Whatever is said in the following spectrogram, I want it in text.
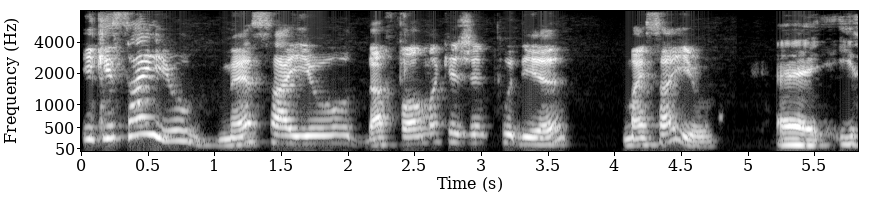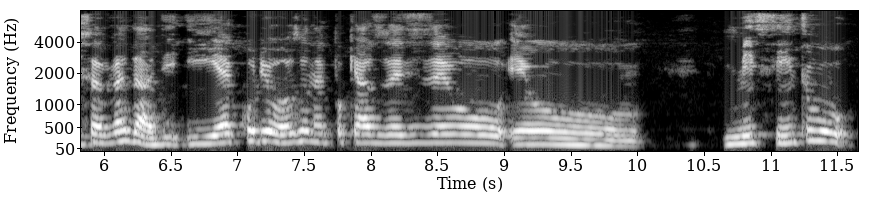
e que saiu, né? Saiu da forma que a gente podia, mas saiu. É, isso é verdade. E é curioso, né? Porque às vezes eu, eu me sinto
